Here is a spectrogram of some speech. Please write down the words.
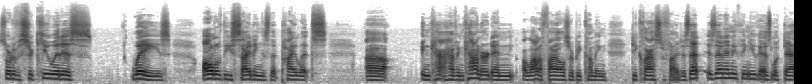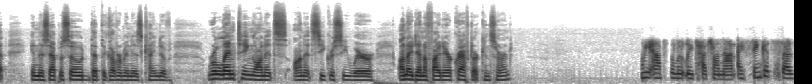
sort of circuitous ways all of these sightings that pilots uh, have encountered, and a lot of files are becoming declassified. Is that is that anything you guys looked at in this episode that the government is kind of relenting on its on its secrecy where unidentified aircraft are concerned? We absolutely touch on that. I think it says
